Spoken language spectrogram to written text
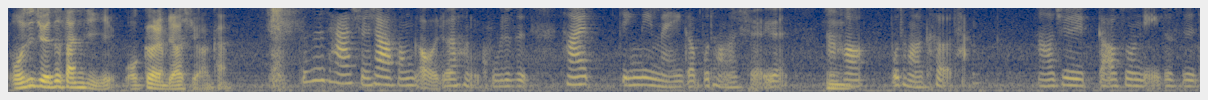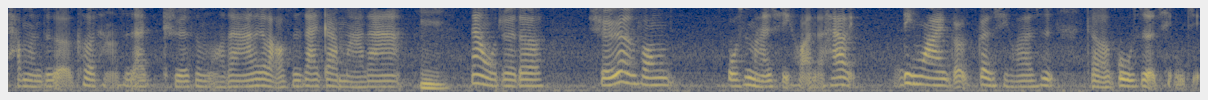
我是觉得这三集我个人比较喜欢看。就是他学校的风格，我觉得很酷。就是他经历每一个不同的学院，然后不同的课堂。然后去告诉你，就是他们这个课堂是在学什么的啊，那个老师在干嘛的啊。嗯但我觉得学院风我是蛮喜欢的，还有另外一个更喜欢的是整个故事的情节。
